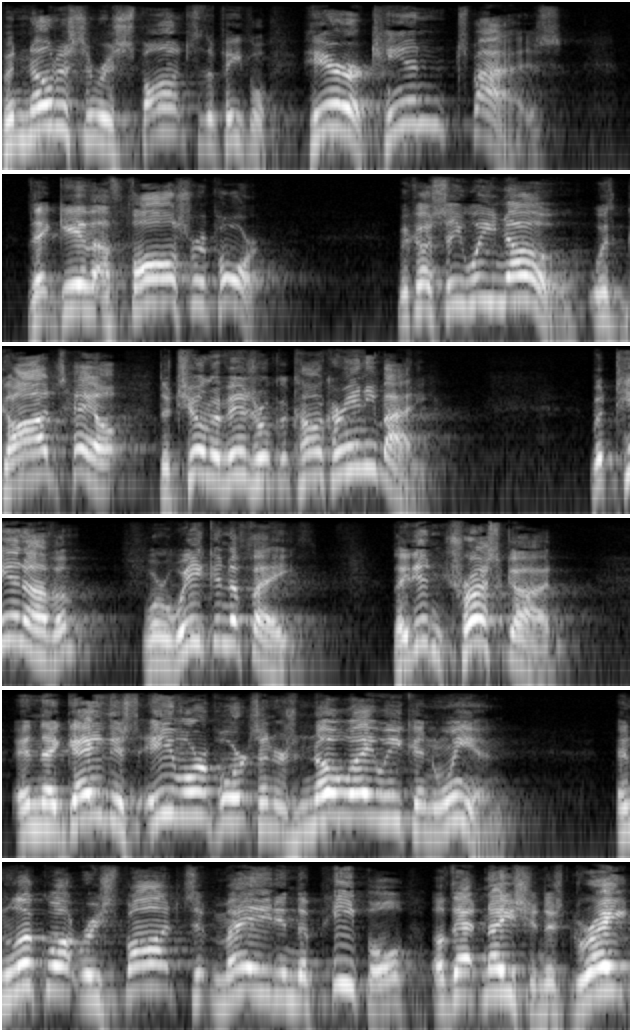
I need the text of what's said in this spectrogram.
But notice the response of the people. Here are 10 spies that give a false report. Because, see, we know with God's help, the children of Israel could conquer anybody. But 10 of them were weak in the faith, they didn't trust God, and they gave this evil report saying there's no way we can win. And look what response it made in the people of that nation, this great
